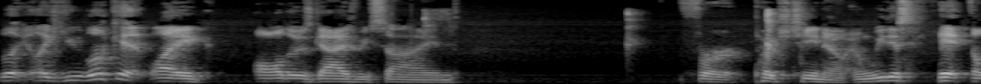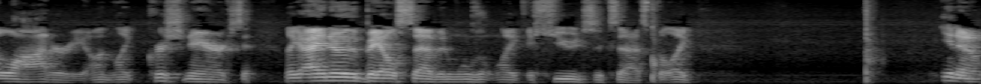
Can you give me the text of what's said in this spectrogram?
like, like you look at like all those guys we signed for Pochettino, and we just hit the lottery on like Christian Eriksen. Like I know the Bale Seven wasn't like a huge success, but like you know,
